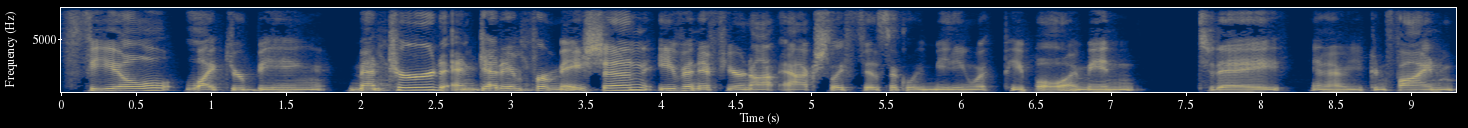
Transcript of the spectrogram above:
feel like you're being mentored and get information, even if you're not actually physically meeting with people. I mean, today, you know, you can find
